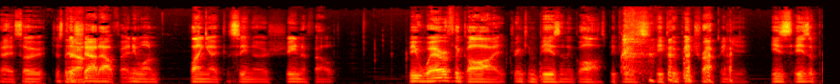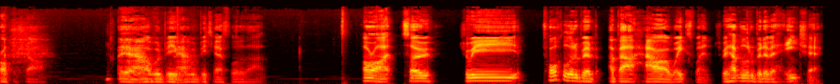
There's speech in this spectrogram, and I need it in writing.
Okay, so just a Yeah. shout out for anyone playing at Casino Schenefeld. Beware of the guy drinking beers in a glass because he could be trapping you. He's he's a proper shark. Yeah, I would be I would be careful of that. All right, so should we talk a little bit about how our weeks went? Should we have a little bit of a heat check?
